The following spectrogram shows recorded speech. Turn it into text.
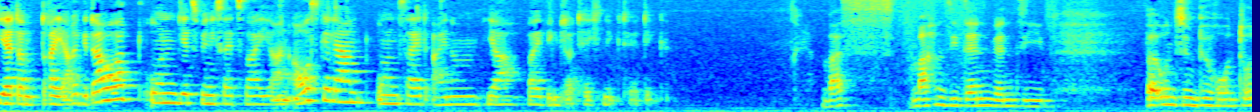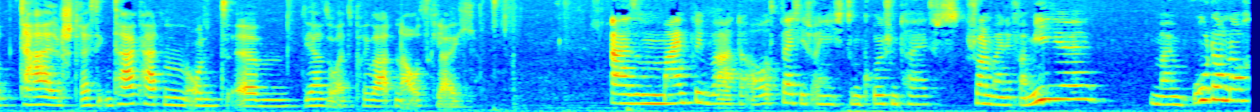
Die hat dann drei Jahre gedauert und jetzt bin ich seit zwei Jahren ausgelernt und seit einem Jahr bei Winkler Technik tätig. Was machen Sie denn, wenn Sie bei uns im Büro einen total stressigen Tag hatten und ähm, ja, so als privaten Ausgleich? Also mein privater Ausgleich ist eigentlich zum größten Teil schon meine Familie, mein Bruder noch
